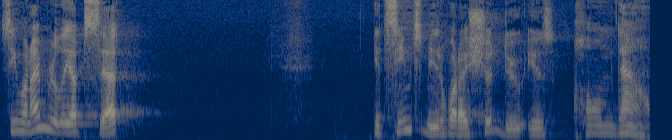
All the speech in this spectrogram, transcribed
See, when I'm really upset, it seems to me that what I should do is calm down,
